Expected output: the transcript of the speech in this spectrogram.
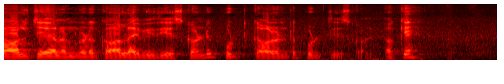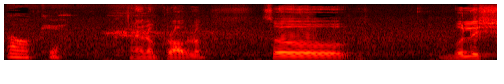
కాల్ చేయాలనుకుంటే కాల్ ఐవి తీసుకోండి. పుట్ కావాలంటే పుట్ తీసుకోండి. Okay? Okay. No problem so bullish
